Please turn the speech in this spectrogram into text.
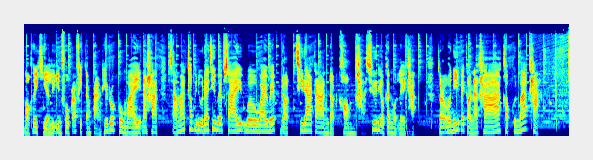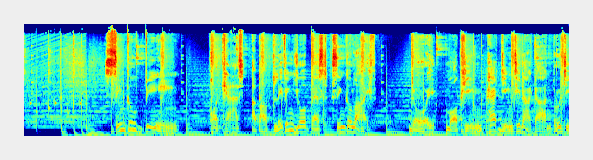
หมอเคยเขียนหรืออินโฟกราฟิกต่างๆ ที่รวบรวมไว้นะคะ สามารถเข้าไปดูได้ที่เว็บไซต์ www.thidakarn.com ค่ะ ชื่อเดียวกันหมดเลยค่ะสำหรับวันนี้ไปก่อนนะคะ ขอบคุณมากค่ะ Single Being Podcast about living your best single life โดยหมอผิงแพทย์หญิงทิดาการรุจิ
